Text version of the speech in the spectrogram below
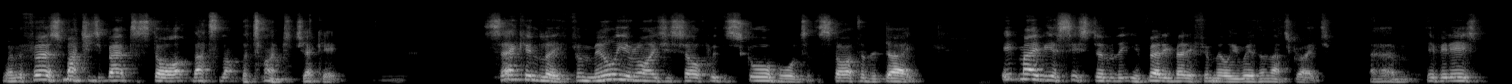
When the first match is about to start, that's not the time to check it. Secondly, familiarize yourself with the scoreboards at the start of the day. It may be a system that you're very, very familiar with, and that's great. Um, if it is,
